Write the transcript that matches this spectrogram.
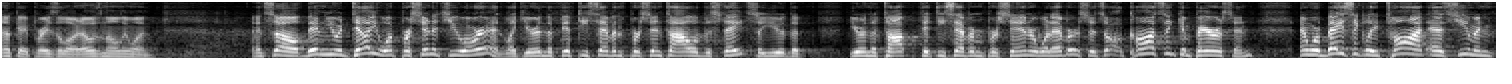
Okay, praise the Lord. I wasn't the only one. And so then you would tell you what percentage you are in. Like you're in the 57th percentile of the state, so you're the you're in the top 57% or whatever. So it's a constant comparison. And we're basically taught as human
